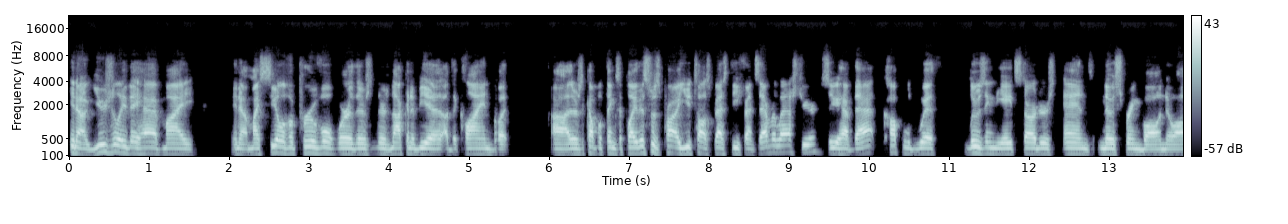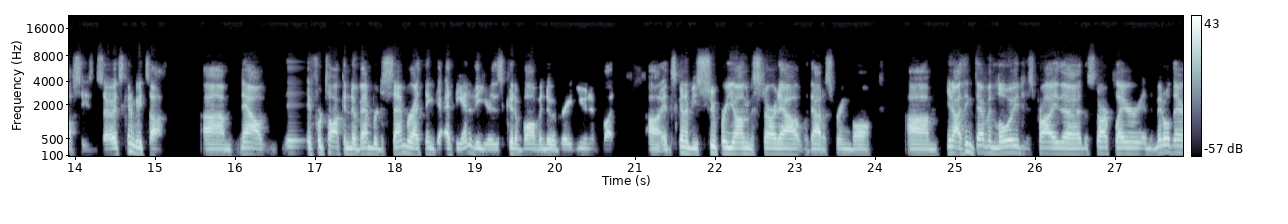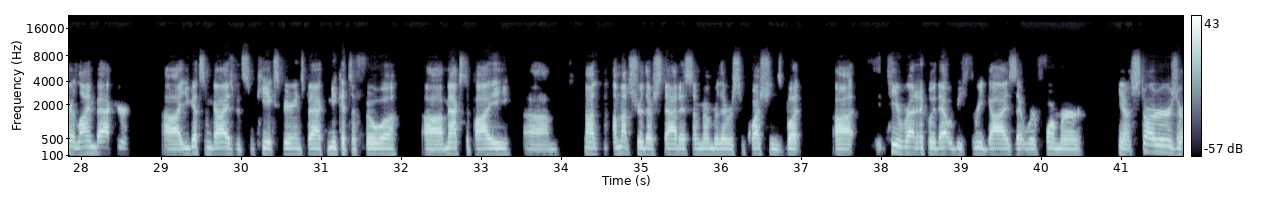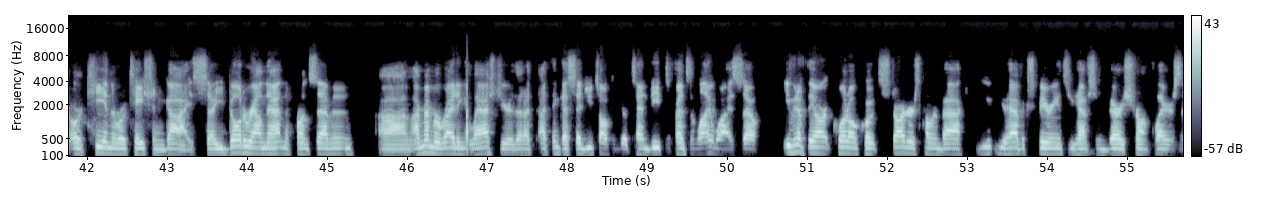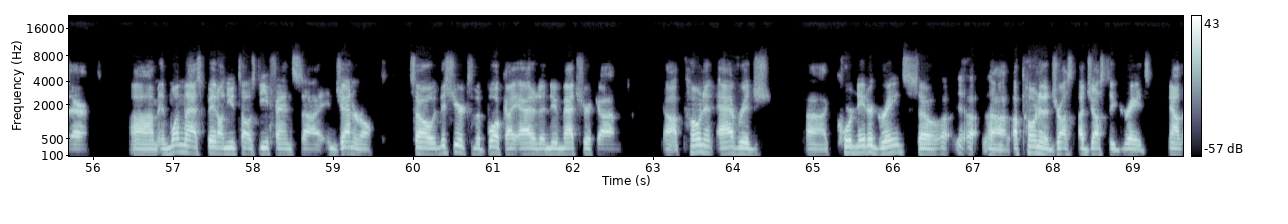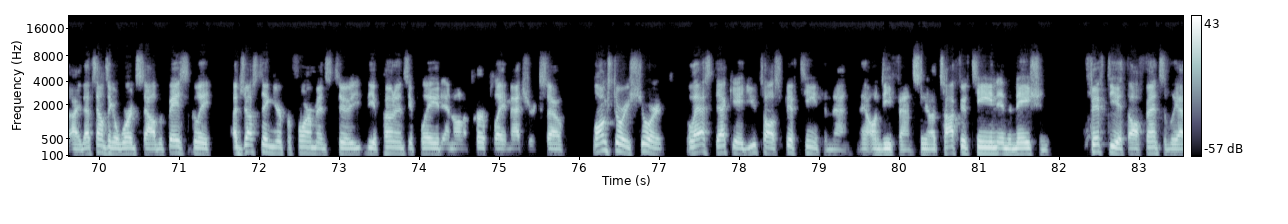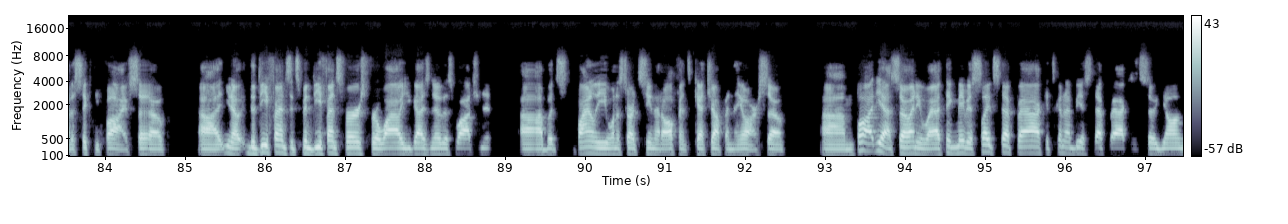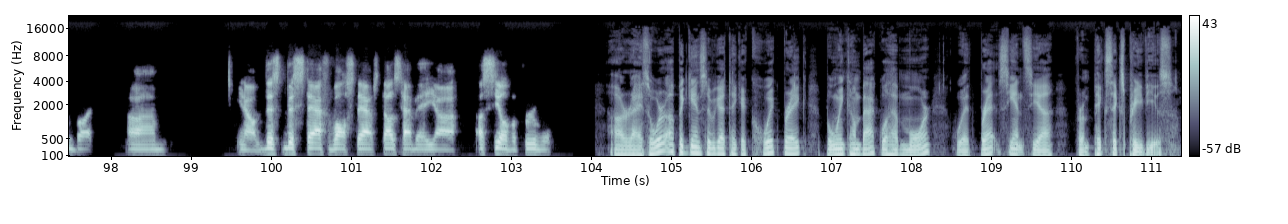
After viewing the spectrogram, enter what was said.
you know, usually they have my, you know, my seal of approval where there's, there's not going to be a, a decline, but uh, there's a couple things to play. This was probably Utah's best defense ever last year. So you have that coupled with losing the eight starters and no spring ball and no offseason. So it's going to be tough. Um, now, if we're talking November, December, I think at the end of the year, this could evolve into a great unit, but uh, it's going to be super young to start out without a spring ball. Um, you know, I think Devin Lloyd is probably the, the star player in the middle there, linebacker. Uh, you get some guys with some key experience back, Mika Tafua, uh, Max Tupai. Um, not, I'm not sure their status. I remember there were some questions, but uh, theoretically, that would be three guys that were former, you know, starters or, or key in the rotation guys. So you build around that in the front seven. Um, I remember writing it last year that I, I think I said Utah could go 10 deep defensive line wise. So even if they aren't quote unquote starters coming back, you, you have experience. You have some very strong players there. Um, and one last bit on Utah's defense uh, in general. So this year to the book, I added a new metric: um, uh, opponent average uh, coordinator grades. So uh, uh, opponent adjust, adjusted grades. Now, all right, that sounds like a word salad, but basically adjusting your performance to the opponents you played and on a per play metric. So long story short, last decade, Utah's 15th in that on defense. You know, top 15 in the nation, 50th offensively out of 65. So, uh, you know, the defense, it's been defense first for a while. You guys know this watching it. Uh, but finally, you want to start seeing that offense catch up, and they are. So, um, but yeah, so anyway, I think maybe a slight step back. It's going to be a step back. It's so young, but, um, you know, this, this staff of all staffs does have a, uh, a seal of approval. All right, so we're up against it. We got to take a quick break, but when we come back, we'll have more with Brett Ciancia from Pick Six Previews.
